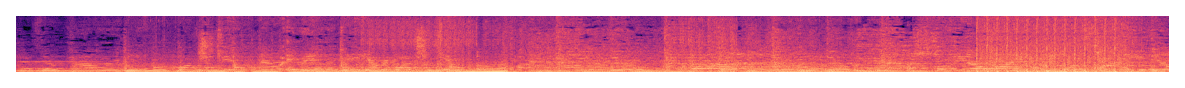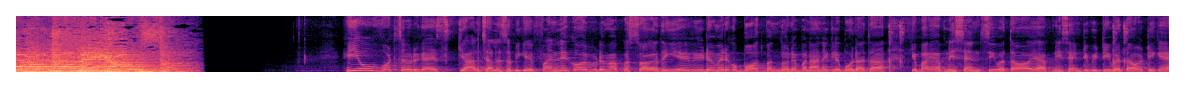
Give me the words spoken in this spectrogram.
There's no power in watching you. Now every other day I've been watching you. Oh guys क्या हाल चाल है सभी के? फाइनली कॉल वीडियो में आपका स्वागत है। ये वीडियो मेरे को बहुत बंदों ने बनाने के लिए बोला था कि भाई अपनी सेंसी बताओ या अपनी सेंटिविटी बताओ, ठीक है?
